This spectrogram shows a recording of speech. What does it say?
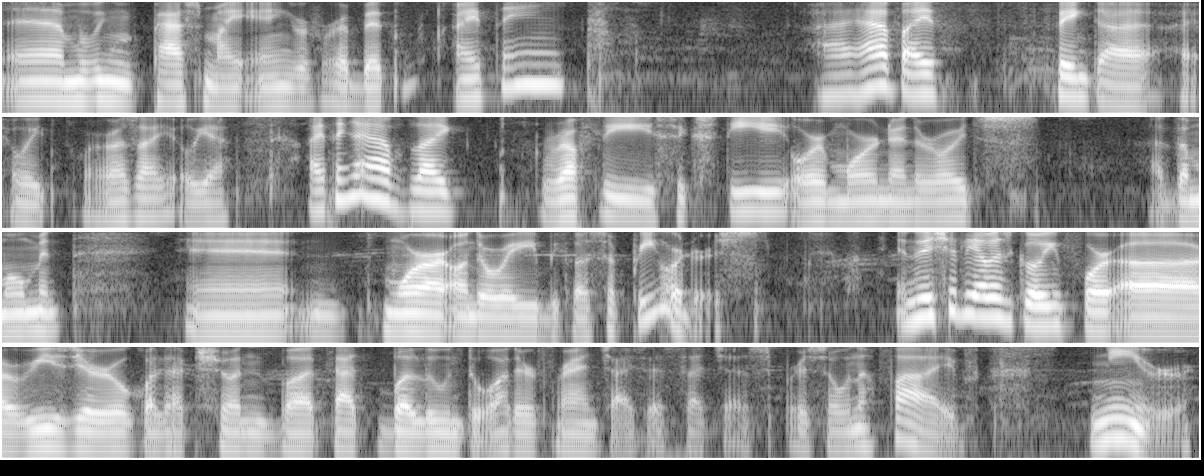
Uh, moving past my anger for a bit, I think I have, I think I, I wait, where was I? Oh yeah, I think I have like roughly sixty or more Nendoroids at the moment, and more are on the way because of pre-orders. Initially, I was going for a ReZero collection, but that ballooned to other franchises such as Persona 5, Nier,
